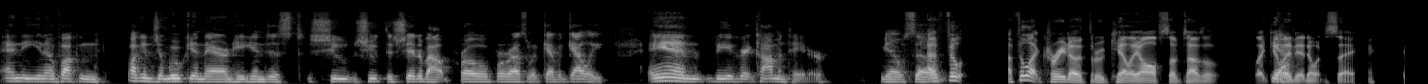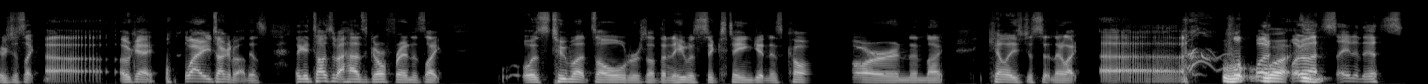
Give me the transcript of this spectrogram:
any you know fucking fucking Jamook in there and he can just shoot shoot the shit about pro pro wrestling with Kevin Kelly and be a great commentator. You know, so I feel I feel like Corino threw Kelly off sometimes. Like Kelly Yeah. didn't know what to say. It was just like, uh, okay, why are you talking about this? Like he talks about how his girlfriend is like was two months old or something, and he was sixteen getting his car, and then like Kelly's just sitting there like, uh, what, what, do I say to this?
